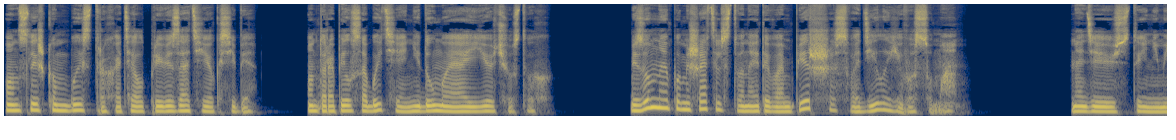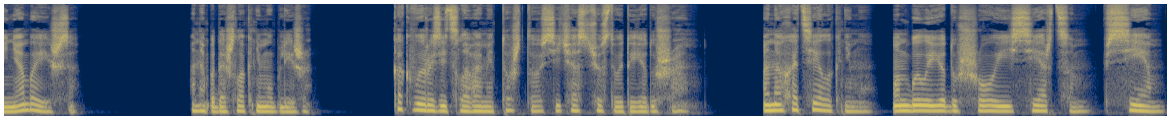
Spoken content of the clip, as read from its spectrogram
Он слишком быстро хотел привязать ее к себе. Он торопил события, не думая о ее чувствах. Безумное помешательство на этой вампирше сводило его с ума. «Надеюсь, ты не меня боишься?» Она подошла к нему ближе. Как выразить словами то, что сейчас чувствует ее душа? Она хотела к нему, он был ее душой и сердцем, всем.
